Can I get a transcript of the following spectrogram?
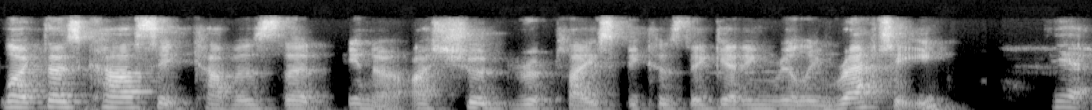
Like those car seat covers that, you know, I should replace because they're getting really ratty. Yeah.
